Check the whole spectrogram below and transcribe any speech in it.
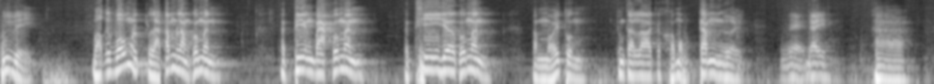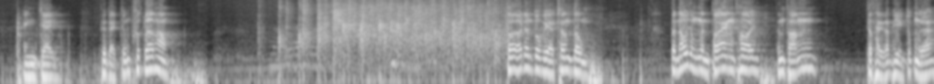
Quý vị bỏ cái vốn là tấm lòng của mình là tiền bạc của mình thi giờ của mình và mỗi tuần chúng ta lo cho khoảng 100 người về đây. À, ăn chay. Thưa đại chúng phước lớn không? Tôi ở trên tu viện sơn tùng. Tôi nấu cho mình tôi ăn thôi. Thỉnh thoảng cho thầy Tâm Hiền chút nữa.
